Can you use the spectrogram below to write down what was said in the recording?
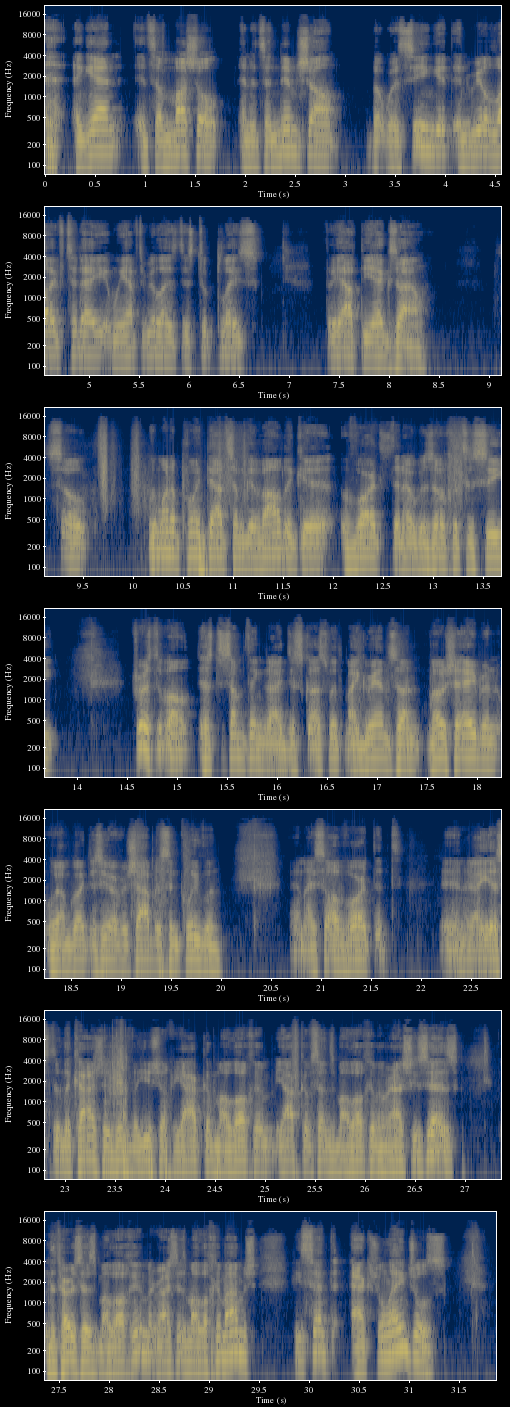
again, it's a mushal and it's a nimshal, but we're seeing it in real life today, and we have to realize this took place throughout the exile. So we want to point out some gewaldige words that I was over to see. First of all, just something that I discussed with my grandson, Moshe Abram, who I'm going to see over Shabbos in Cleveland. And I saw a word that and I asked in the Kasha, Vayishach Yaakov Malachim, Yaakov sends Malachim, and Rashi says, and the Torah says Malachim, and Rashi says Malachim Amish. He sent actual angels.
